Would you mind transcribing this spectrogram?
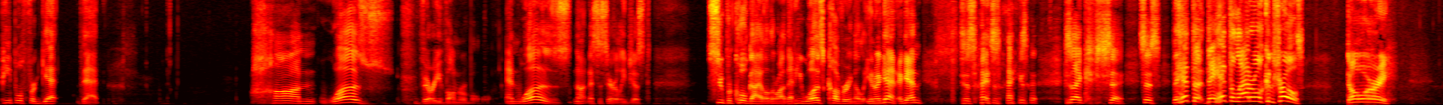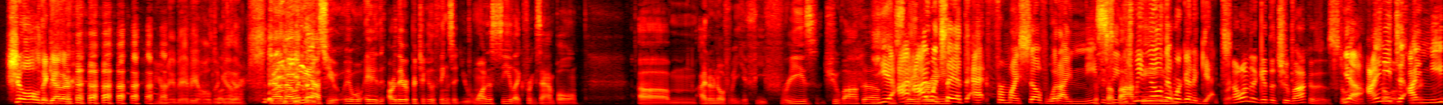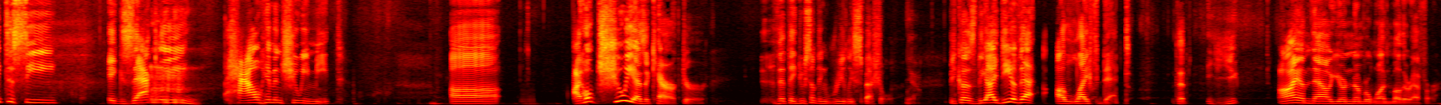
people forget that Han was very vulnerable and was not necessarily just super cool guy all the while. That he was covering a. You know, again, again, like, he's like says they hit the they hit the lateral controls. Don't worry. She'll hold together. Hear me, baby, hold together. now, now let me ask you: i- i- Are there particular things that you want to see? Like, for example, Um, I don't know if we, if he frees Chewbacca. yeah, from I, I would say at, the, at for myself what I need The to see, which we know that we're going to get. I wanted to get the Chewbacca story. Yeah, I need solo to. I need to see exactly how him and Chewie meet. Uh, I hope Chewie as a character that they do something really special. Yeah. because the idea of that a life debt that you, I am now your number one mother effer.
